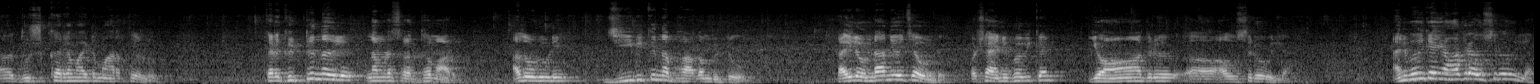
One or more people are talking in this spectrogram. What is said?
ആ, ദുഷ്കരമായിട്ട് മാറത്തേ ഉള്ളൂ. കാരണം കിട്ടുന്നതിൽ നമ്മുടെ ശ്രദ്ധ മാറും. അതോടുകൂടി ജീവിക്കുന്ന ഭാഗം വിട്ടുപോകും. കയ്യിലുണ്ടാന്ന് ചോദിച്ചാൽ ഉണ്ട്. പക്ഷെ അനുഭവിക്കാൻ യാതൊരു അവസരവുമില്ല അനുഭവിക്കാൻ യാതൊരു അവസരവുമില്ല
